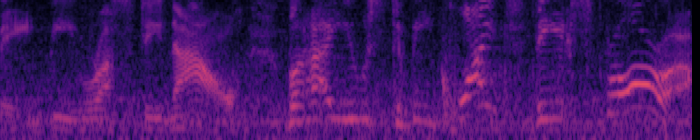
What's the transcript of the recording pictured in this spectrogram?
may be rusty now, but I used to be quite the explorer.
